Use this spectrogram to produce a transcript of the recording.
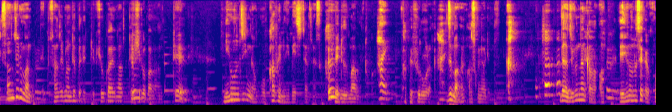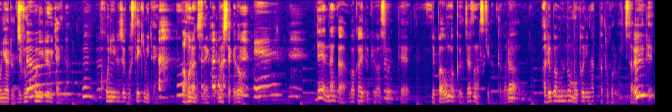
サンジェルマンってサンジェルマンデペレっていう教会があって、広場があって、日本人がもうカフェのイメージってあるじゃないですか。カフェルーマウンとか、はい。カフェフローラとか、はい全部あそこにあります。だから自分なんかは、あ、映画の世界ここにある、自分ここにいるみたいな、うん。ここにいる自分素敵みたいな、アホな時代がありましたけど、えで、なんか若い時はそうやって、やっぱり音楽、ジャズが好きだったから、アルバムの元になったところが伝わってて、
